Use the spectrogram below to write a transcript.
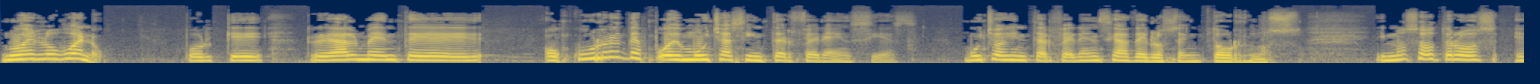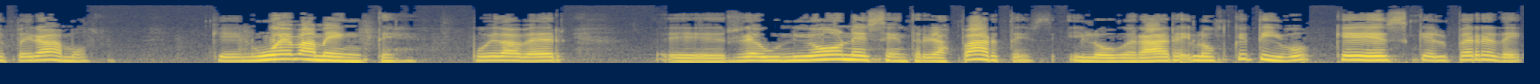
no es lo bueno, porque realmente ocurren después muchas interferencias, muchas interferencias de los entornos. Y nosotros esperamos que nuevamente pueda haber eh, reuniones entre las partes y lograr el objetivo que es que el PRD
